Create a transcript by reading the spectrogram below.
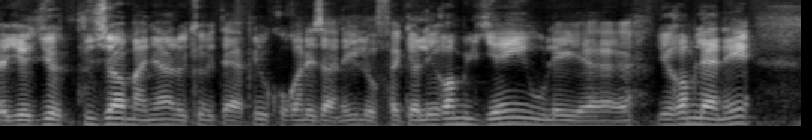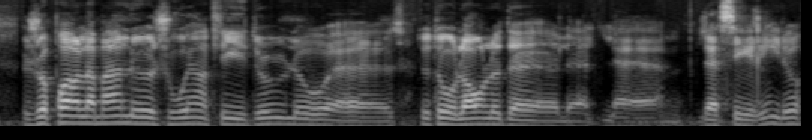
Il y, a plusieurs manières qui ont été appelées au courant des années. Fait que les Romuliens ou les, les Romulanais, je vais probablement jouer entre les deux euh, tout au long de la, série. Là.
